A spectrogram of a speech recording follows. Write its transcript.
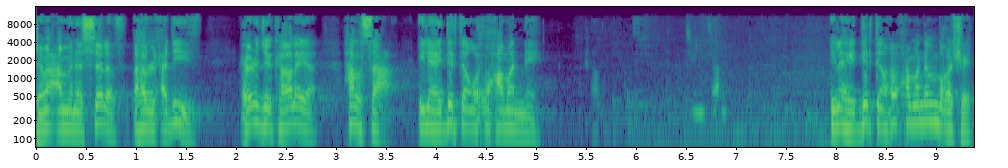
Jamaaca min asalaf ahlulxadiid waxay odhan kaalaya hal saac ilahay dirtaan wax u xamanne ilahay dirtaan wax u xamanne ma maqasheed.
